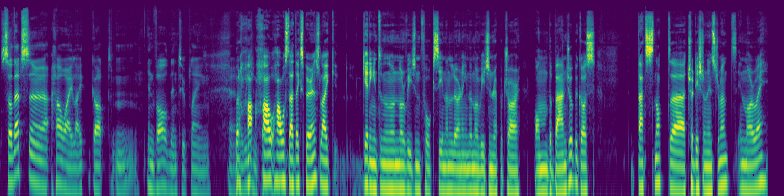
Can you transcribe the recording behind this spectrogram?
so that's uh, how I like got um, involved into playing. Uh, But how, how how was that experience? Like getting into the Norwegian folk scene and learning the Norwegian repertoire on the banjo, because that's not a traditional instrument in Norway.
